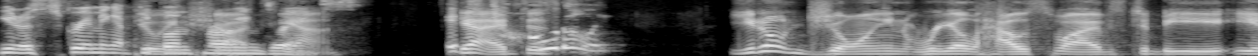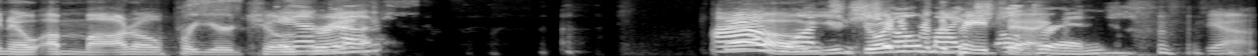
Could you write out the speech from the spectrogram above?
you know, screaming at people Doing and throwing shots, yeah. drinks. It's Yeah, it just- totally. You don't join Real Housewives to be, you know, a model for your children. No, want you to joined it for the my paycheck. children. Yeah.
